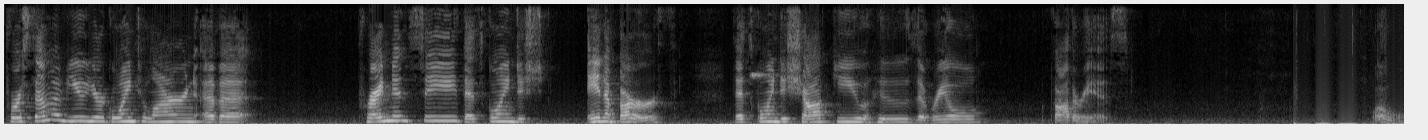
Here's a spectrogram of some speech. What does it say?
For some of you, you're going to learn of a pregnancy that's going to, in a birth, that's going to shock you who the real father is. Whoa.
